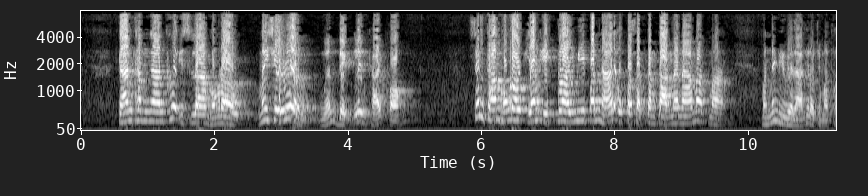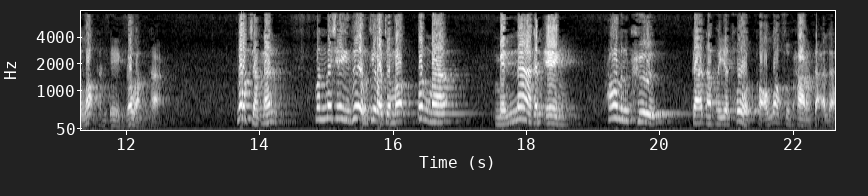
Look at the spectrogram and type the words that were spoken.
ๆ การทำงานเพื่ออิสลามของเราไม่ใช่เรื่องเหมือนเด็กเล่นขายของ เส้นทางของเรายังอีกไกลมีปัญหาและอุปสรรคต่าง ๆ นานามากมาย มันไม่มีเวลาที่เราจะมาทะเลาะกันเองระหว่างทาง นอกจากนั้น มันไม่ใช่เรื่องที่เราจะมาต้องมาเหม็นหน้ากันเอง เพราะมันคือการอภัยโทษของลอสุบฮานาตะละ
